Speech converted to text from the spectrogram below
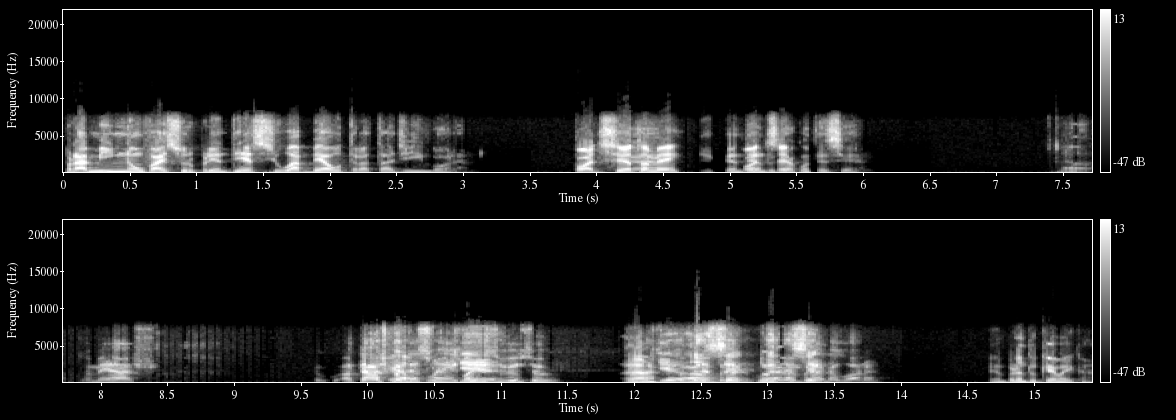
para mim, não vai surpreender se o Abel tratar de ir embora. Pode ser é, também. Dependendo do que acontecer. É. Também acho. até acho que é, até sonhei porque... com isso, viu, Silvio? Porque tô me lembrando, sequ... tô me lembrando agora. Lembrando o que, Maicon?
